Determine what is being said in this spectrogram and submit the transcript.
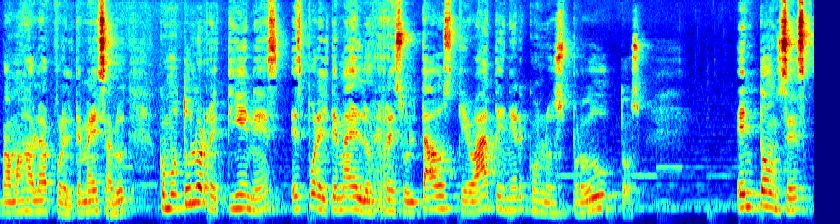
vamos a hablar por el tema de salud, como tú lo retienes es por el tema de los resultados que va a tener con los productos. Entonces,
